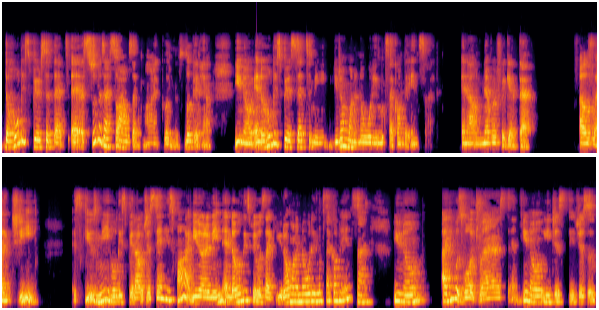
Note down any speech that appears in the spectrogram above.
the Holy Spirit said that as soon as I saw, I was like, my goodness, look at him, you know. And the Holy Spirit said to me, you don't want to know what he looks like on the inside. And I'll never forget that. I was like, gee, excuse me, Holy Spirit. I was just saying he's fine, you know what I mean? And the Holy Spirit was like, you don't want to know what he looks like on the inside, you know. And he was well dressed, and you know, he just he's just a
